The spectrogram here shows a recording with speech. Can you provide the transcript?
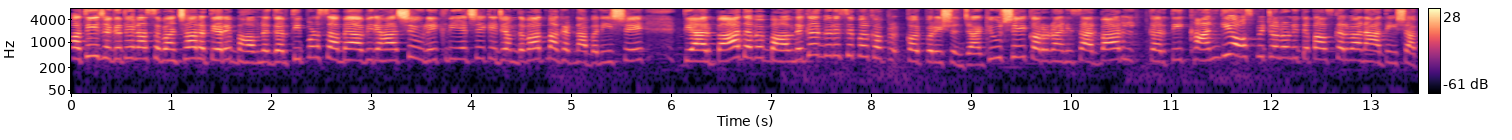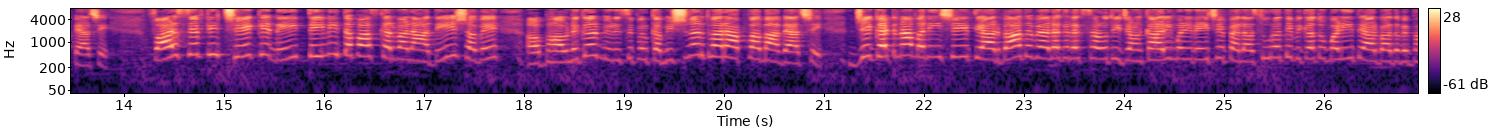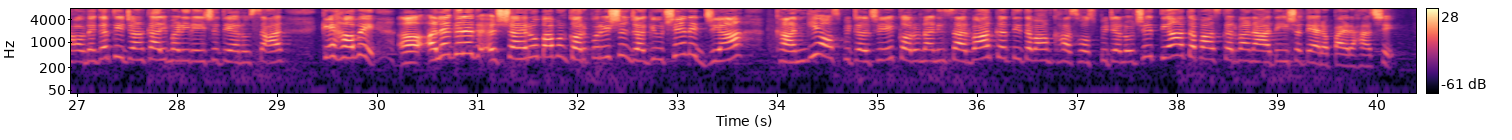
અતિ જગતના સમાચાર અત્યારે ભાવનગરથી પણ સામે આવી રહ્યા છે ઉલ્લેખનીય છે કે જે અમદાવાદમાં ઘટના બની છે ત્યારબાદ હવે ભાવનગર મ્યુનિસિપલ કોર્પો- કોર્પોરેશન જાગ્યું છે કોરોનાની સારવાર કરતી ખાનગી હોસ્પિટલોની તપાસ કરવાના આદેશ આપ્યા છે ફાયર સેફટી છે કે નહીં તેની તપાસ કરવાના આદેશ હવે અ, ભાવનગર મ્યુનિસિપલ કમિશનર દ્વારા આપવામાં આવ્યા છે જે ઘટના બની છે ત્યારબાદ હવે અલગ અલગ સ્થળોથી જાણકારી મળી રહી છે પહેલા સુરતથી વિગતો મળી ત્યારબાદ હવે ભાવનગરથી જાણકારી મળી રહી છે તે અનુસાર કે હવે અ, અલગ અલગ શહેરોમાં પણ કોર્પોરેશન જાગ્યું છે અને જ્યાં ખાનગી હોસ્પિટલ છે કોરોનાની સારવાર કરતી તમામ ખાસ હોસ્પિટલો છે ત્યાં તપાસ કરવાના આદેશ અત્યારે અપાઈ રહ્યા છે.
